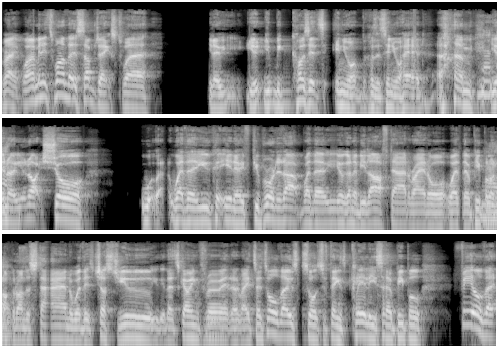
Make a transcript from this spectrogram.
Right. Well, I mean, it's one of those subjects where you know you, you because it's in your because it's in your head. Um, you know, you're not sure w- whether you could, you know, if you brought it up, whether you're going to be laughed at, right, or whether people are not going to understand, or whether it's just you that's going through it, right. So it's all those sorts of things. Clearly, so people feel that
